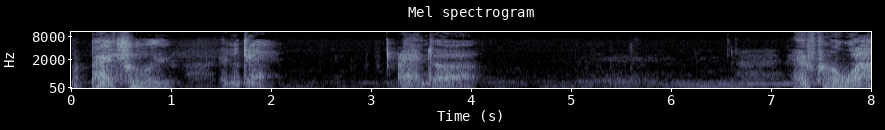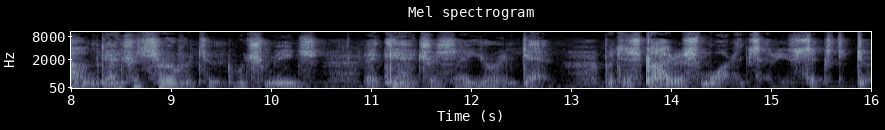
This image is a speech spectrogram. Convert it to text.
perpetually in debt. And uh, after a while, indentured servitude, which means they can't just say you're in debt. But this guy this morning said he's 62.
